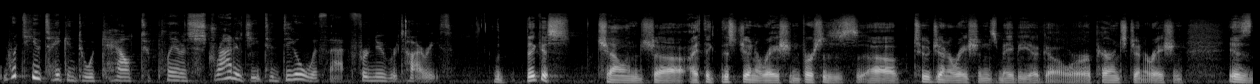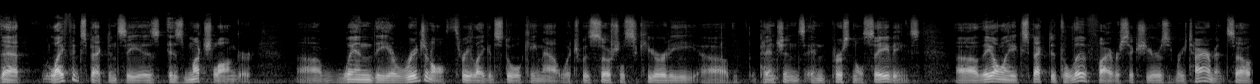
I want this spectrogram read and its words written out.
what do you take into account to plan a strategy to deal with that for new retirees? The biggest challenge, uh, I think, this generation versus uh, two generations maybe ago or parents' generation is that life expectancy is, is much longer. Uh, when the original three-legged stool came out, which was Social Security, uh, pensions, and personal savings, uh, they only expected to live five or six years in retirement. So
